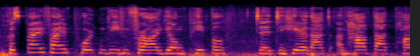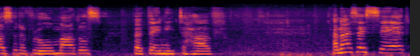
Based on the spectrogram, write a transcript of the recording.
Because very, very important even for our young people to, to hear that and have that positive role models that they need to have. And as I said,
